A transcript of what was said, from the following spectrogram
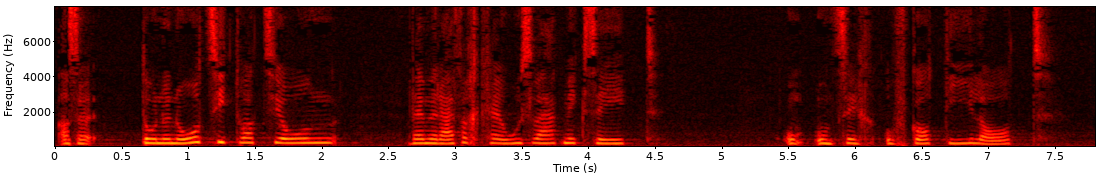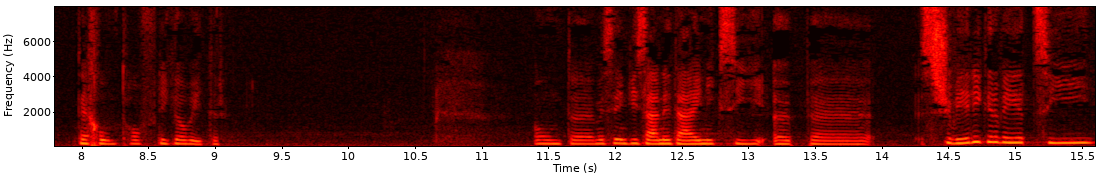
also durch eine Notsituation, wenn man einfach keinen Ausweg mehr sieht und, und sich auf Gott einlädt, dann kommt die Hoffnung auch wieder. Und äh, wir sind uns auch nicht einig gewesen, ob äh, es schwieriger wird sein,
